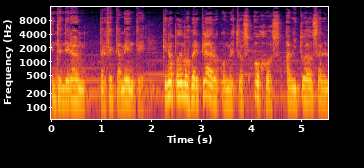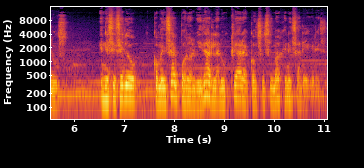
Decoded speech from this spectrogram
Entenderán perfectamente que no podemos ver claro con nuestros ojos habituados a la luz. Es necesario comenzar por olvidar la luz clara con sus imágenes alegres.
